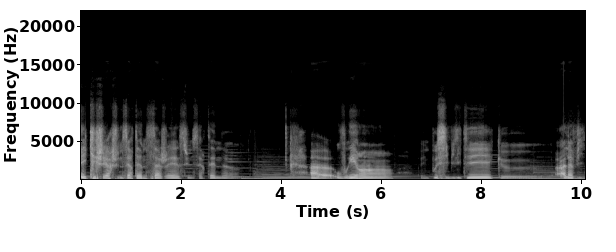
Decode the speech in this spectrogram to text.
et qui cherchent une certaine sagesse, une certaine euh, à ouvrir un, une possibilité que à la vie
